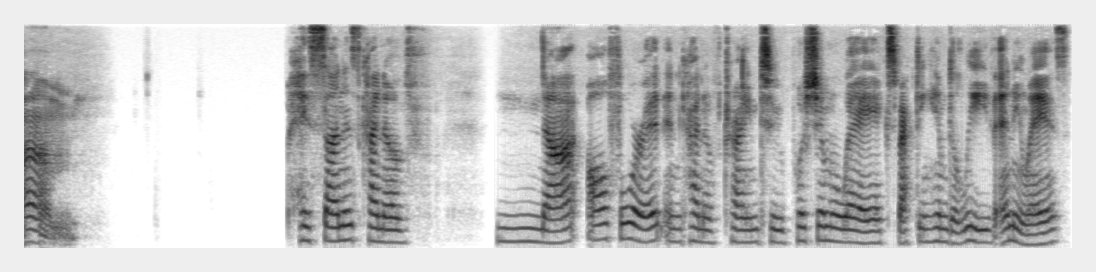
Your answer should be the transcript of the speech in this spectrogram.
um his son is kind of not all for it and kind of trying to push him away, expecting him to leave anyways.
